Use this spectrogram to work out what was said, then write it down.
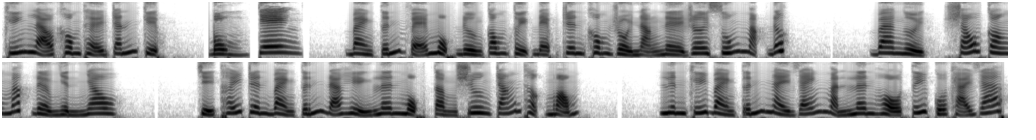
khiến lão không thể tránh kịp. Bùng, chen, Bàn tính vẽ một đường cong tuyệt đẹp trên không rồi nặng nề rơi xuống mặt đất. Ba người, sáu con mắt đều nhìn nhau. Chỉ thấy trên bàn tính đã hiện lên một tầm xương trắng thật mỏng. Linh khí bàn tính này dán mạnh lên hộ tí của khải giáp.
